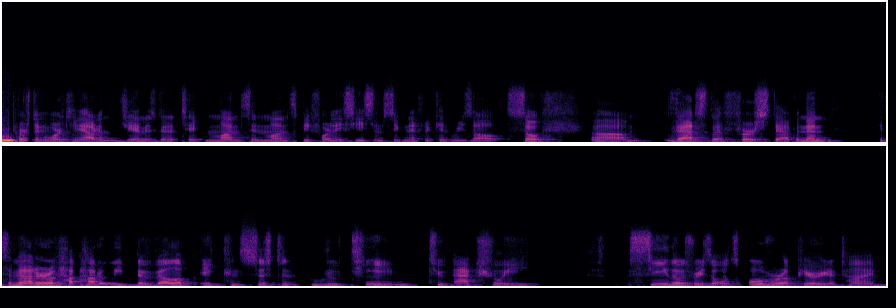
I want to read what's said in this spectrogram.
a person working out in the gym is going to take months and months before they see some significant results. So um, that's the first step. And then it's a matter of how, how do we develop a consistent routine to actually see those results over a period of time.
